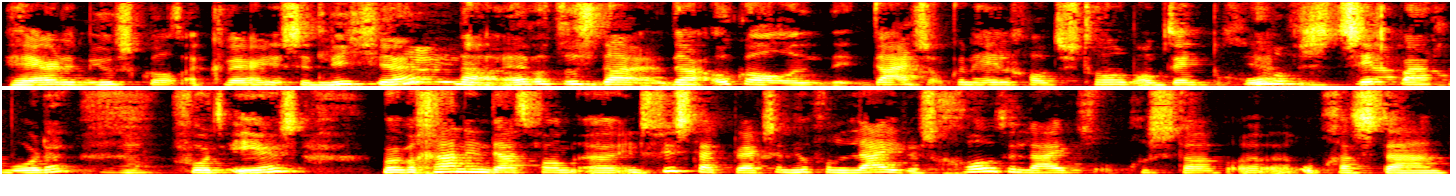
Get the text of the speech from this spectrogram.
Hair, de musical, Aquarius, het liedje. Ja. Nou, hè, dat is daar, daar ook al, een, daar is ook een hele grote stroom ook denk ik begonnen. Of is het zichtbaar geworden voor het eerst. Maar we gaan inderdaad van, eh, in het vistijdperk zijn heel veel leiders, grote leiders opgesta- eh, op gaan staan.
